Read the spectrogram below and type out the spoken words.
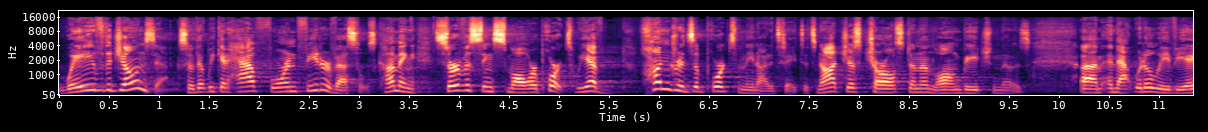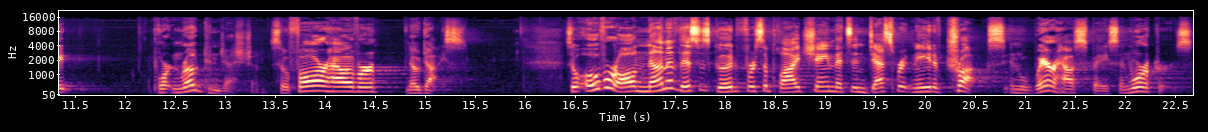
waive the Jones Act so that we could have foreign feeder vessels coming servicing smaller ports. We have hundreds of ports in the United States. It's not just Charleston and Long Beach and those. Um, and that would alleviate port and road congestion. So far, however, no dice. So, overall, none of this is good for a supply chain that's in desperate need of trucks and warehouse space and workers.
